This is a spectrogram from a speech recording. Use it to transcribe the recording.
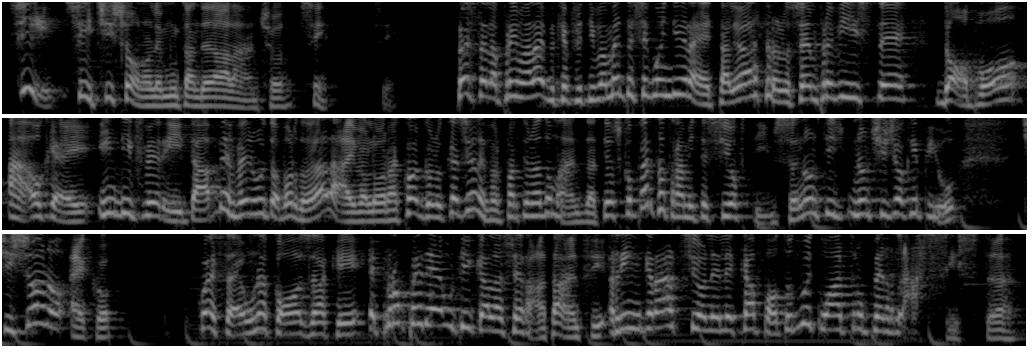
Sì, sì, ci sono le mutande da lancio, sì. Questa è la prima live che effettivamente seguo in diretta, le altre le ho sempre viste dopo. Ah, ok, indifferita. Benvenuto a bordo della live. Allora, colgo l'occasione per farti una domanda. Ti ho scoperto tramite Sea of Thieves, non, ti, non ci giochi più? Ci sono, ecco, questa è una cosa che è propedeutica alla serata, anzi, ringrazio l'LK824 per l'assist.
